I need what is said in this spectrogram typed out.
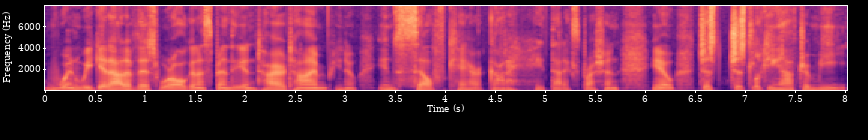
when we get out of this, we're all going to spend the entire time, you know, in self care. God, I hate that expression. You know, just just looking after me,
